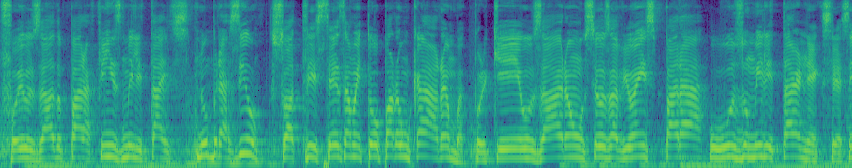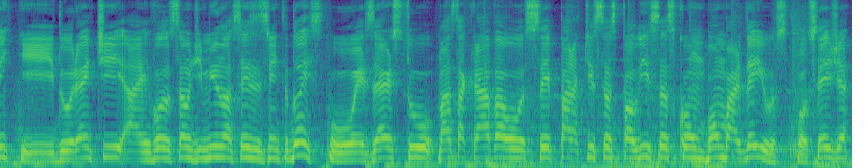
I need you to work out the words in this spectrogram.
foi usado para fins militares. No Brasil, sua tristeza aumentou para um caramba, porque usaram seus aviões para o uso militar, né? Que seria assim. E durante a Revolução de 1932, o exército massacrava os separatistas paulistas com bombardeios. Ou seja,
